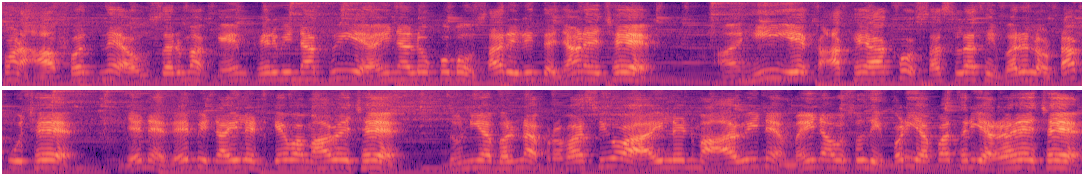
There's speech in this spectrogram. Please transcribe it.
પણ આફતને અવસરમાં કેમ ફેરવી નાખવી એ અહીંના લોકો બહુ સારી રીતે જાણે છે. અહીં એક આખે આખો સસલાથી ભરેલો ટાપુ છે, જેને રેબિટ આઇલેન્ડ કહેવામાં આવે છે. દુનિયાભરના પ્રવાસીઓ આ આઇલેન્ડમાં આવીને મહિનાઓ સુધી પડ્યા પાથરિયા રહે છે.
